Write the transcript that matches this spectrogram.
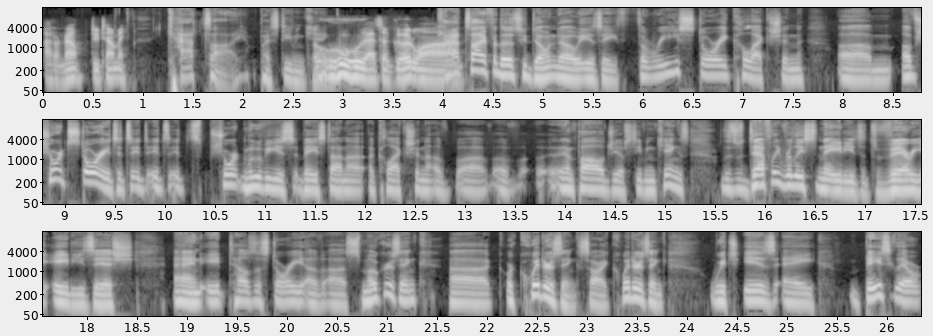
I don't know. Do tell me. Cat's Eye by Stephen King. Ooh, that's a good one. Cat's Eye, for those who don't know, is a three-story collection um, of short stories. It's it, it's it's short movies based on a, a collection of uh, of an anthology of Stephen King's. This was definitely released in the '80s. It's very '80s-ish, and it tells the story of uh, Smokers Inc. Uh, or Quitters Inc. Sorry, Quitters Inc. Which is a basically a,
